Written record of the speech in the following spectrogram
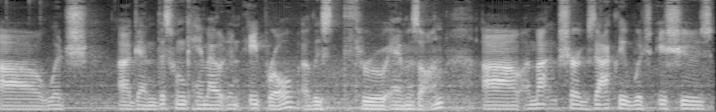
uh, which again this one came out in April, at least through Amazon. Uh, I'm not sure exactly which issues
